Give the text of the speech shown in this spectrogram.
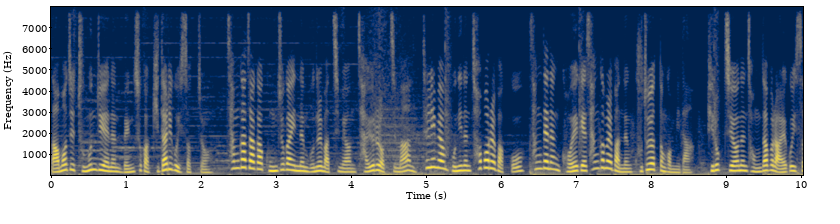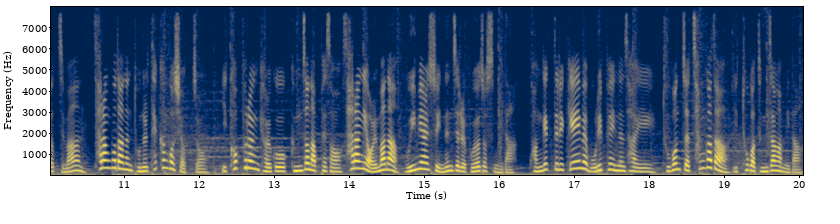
나머지 두 문 뒤에는 맹수가 기다리고 있었죠. 참가자가 공주가 있는 문을 맞히면 자유를 얻지만 틀리면 본인은 처벌을 받고 상대는 거액의 상금을 받는 구조였던 겁니다. 비록 지연은 정답 을 알고 있었지만 사랑보다는 돈을 택한 것이었죠. 이 커플은 결국 금전 앞에서 사랑이 얼마나 무의미할 수 있는지를 보여줬습니다. 관객들이 게임에 몰입해 있는 사이 두 번째 참가자 이토가 등장합니다.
